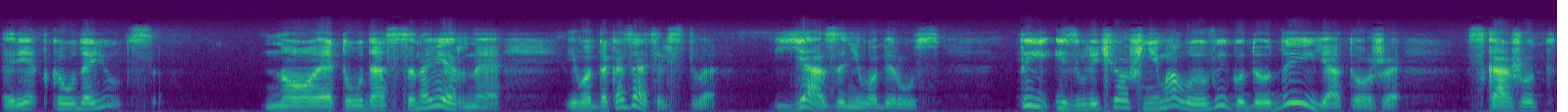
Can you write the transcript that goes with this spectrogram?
редко удаются. Но это удастся, наверное. И вот доказательство. Я за него берусь. Ты извлечешь немалую выгоду, да и я тоже. Скажут,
